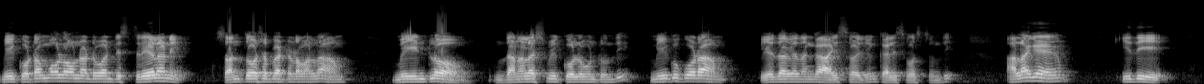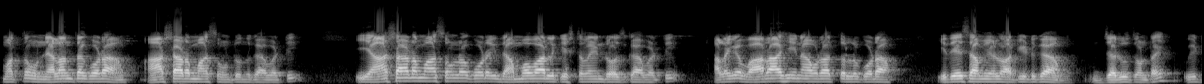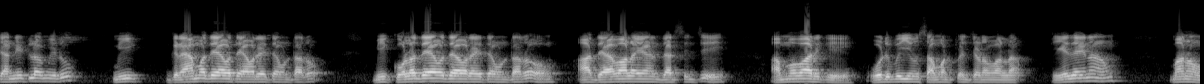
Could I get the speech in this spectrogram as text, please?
మీ కుటుంబంలో ఉన్నటువంటి స్త్రీలని సంతోషపెట్టడం వల్ల మీ ఇంట్లో ధనలక్ష్మి కొలు ఉంటుంది. మీకు కూడా ఏదో విధంగా ఐశ్వర్యం కలిసి వస్తుంది. అలాగే ఇది మొత్తం నెలంతా కూడా ఆషాఢ మాసం ఉంటుంది కాబట్టి ఈ ఆషాఢ మాసంలో కూడా ఇది అమ్మవార్లకి ఇష్టమైన రోజు కాబట్టి అలాగే వారాహి నవరాత్రులు కూడా ఇదే సమయంలో అటు ఇటుగా జరుగుతుంటాయి. వీటన్నిటిలో మీరు మీ గ్రామ దేవత ఎవరైతే ఉంటారో మీ కులదేవత ఎవరైతే ఉంటారో ఆ దేవాలయాన్ని దర్శించి అమ్మవారికి ఒడిబియ్యం సమర్పించడం వల్ల ఏదైనా మనం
